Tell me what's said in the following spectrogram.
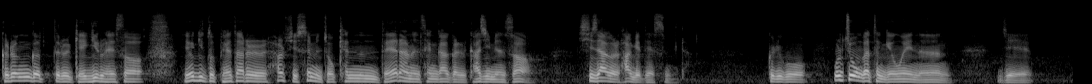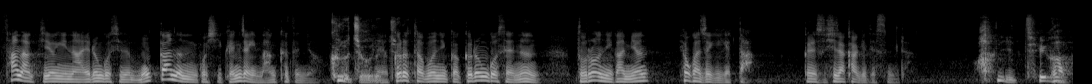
그런 것들을 계기로 해서 여기도 배달을 할 수 있으면 좋겠는데라는 생각을 가지면서 시작을 하게 됐습니다. 그리고 울주군 같은 경우에는 이제 산악 지형이나 이런 곳에는 못 가는 곳이 굉장히 많거든요. 그렇죠, 네, 그렇죠. 그렇다 보니까 그런 곳에는 드론이 가면 효과적이겠다. 그래서 시작하게 됐습니다. 아니 제가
